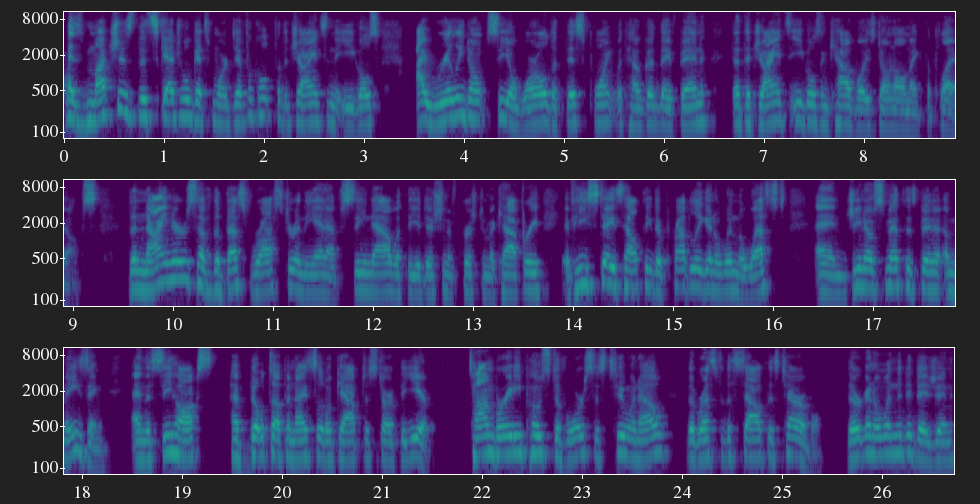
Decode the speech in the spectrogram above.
as much as the schedule gets more difficult for the Giants and the Eagles, I really don't see a world at this point with how good they've been that the Giants, Eagles, and Cowboys don't all make the playoffs. The Niners have the best roster in the NFC now with the addition of Christian McCaffrey. If he stays healthy, they're probably going to win the West. And Geno Smith has been amazing. And the Seahawks have built up a nice little gap to start the year. Tom Brady post divorce is 2 0. The rest of the South is terrible. They're going to win the division,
